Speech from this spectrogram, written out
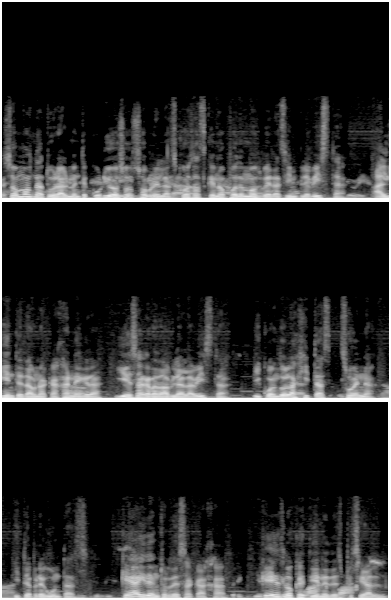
Somos naturalmente curiosos sobre las cosas que no podemos ver a simple vista. Alguien te da una caja negra y es agradable a la vista, y cuando la agitas suena y te preguntas, ¿qué hay dentro de esa caja? ¿Qué es lo que tiene de especial?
